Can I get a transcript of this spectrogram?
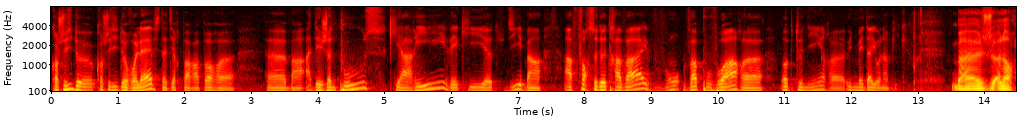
Quand je te dis de, quand je te dis de relève, c'est-à-dire par rapport euh, ben, à des jeunes pousses qui arrivent et qui, tu dis, ben, à force de travail, vont, va pouvoir obtenir une médaille olympique. bah, je- alors,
